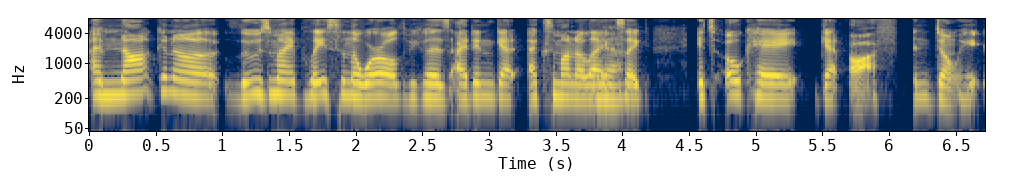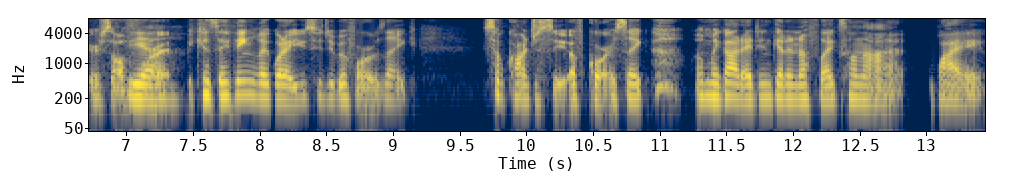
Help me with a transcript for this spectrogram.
I'm not going to lose my place in the world because I didn't get X amount of likes. Yeah. Like, it's okay. Get off and don't hate yourself Yeah. for it. Because I think like what I used to do before was like, subconsciously, of course, like, oh my God, I didn't get enough likes on that. Why,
